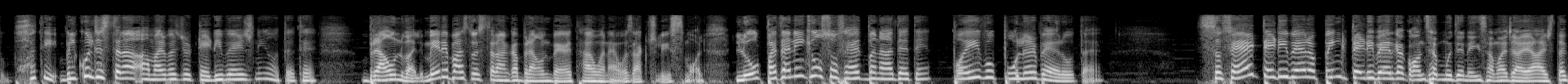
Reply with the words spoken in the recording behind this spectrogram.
बहुत ही बिल्कुल जिस तरह हमारे पास जो टेडी बेयर्स नहीं होते थे ब्राउन वाले। मेरे पास तो इस तरह का ब्राउन बेयर था one I was actually small लोग पता नहीं क्यों सफ़ेद बना देते हैं। पर वो पोलर बेयर होता है। सफ़ेद टेडी बेयर और पिंक टेडी बेयर का कॉन्सेप्ट मुझे नहीं समझ आया। आज तक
